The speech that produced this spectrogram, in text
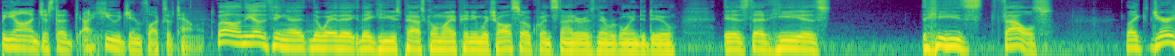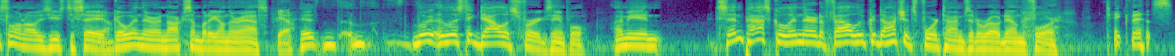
beyond just a, a huge influx of talent. Well, and the other thing, uh, the way they, they could use Paschall, in my opinion, which also Quin Snyder is never going to do, is that he is he's fouls. Like Jerry Sloan always used to say, it, "Go in there and knock somebody on their ass." Yeah. It- look, let's take Dallas for example. I mean, send Paschall in there to foul Luka Doncic four times in a row down the floor. Take this.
